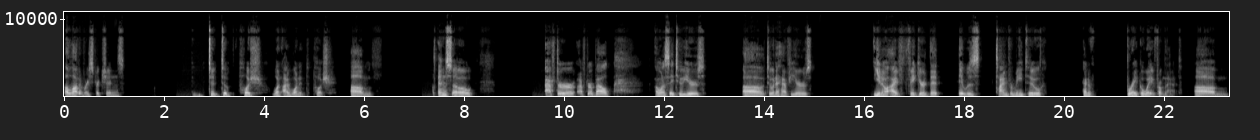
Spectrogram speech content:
a lot of restrictions to, to push what I wanted to push. Um, and so after after about I want to say two years, uh, two and a half years, you know, I figured that it was time for me to kind of break away from that. Um,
